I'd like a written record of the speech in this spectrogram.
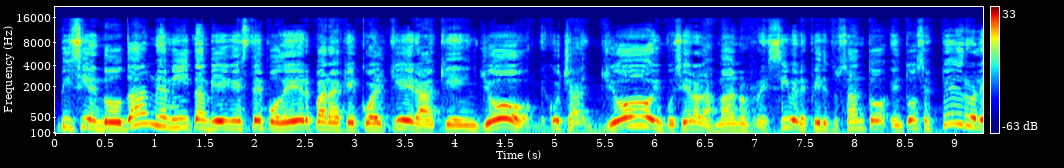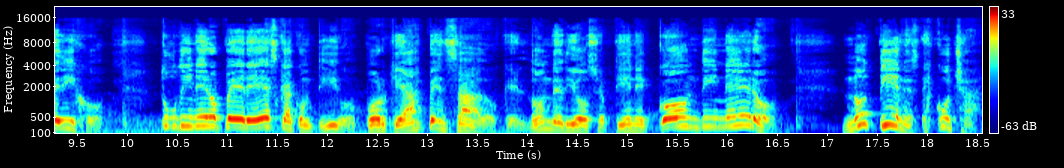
diciendo, danme a mí también este poder para que cualquiera a quien yo, escucha, yo impusiera las manos, recibe el Espíritu Santo. Entonces Pedro le dijo, tu dinero perezca contigo, porque has pensado que el don de Dios se obtiene con dinero. No tienes, escucha,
